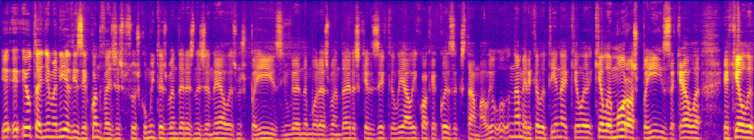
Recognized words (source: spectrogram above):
Eu, tenho a mania de dizer, quando vejo as pessoas com muitas bandeiras nas janelas, nos países, e um grande amor às bandeiras, quer dizer que ali há ali qualquer coisa que está mal. Eu, na América Latina, aquele, aquele amor aos países, aquela, aquele,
